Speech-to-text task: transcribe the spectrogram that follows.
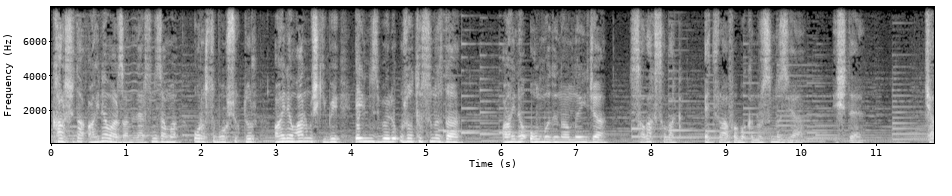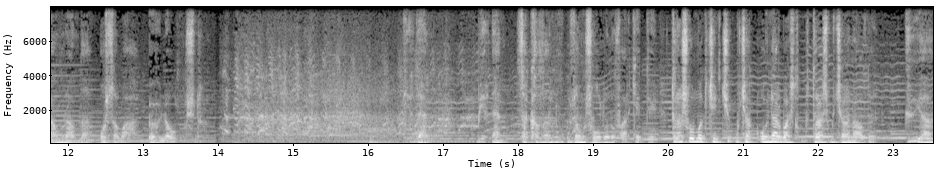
karşıda ayna var zannedersiniz ama orası boşluktur. Ayna varmış gibi elinizi böyle uzatırsınız da ayna olmadığını anlayınca salak salak etrafa bakınırsınız ya. İşte Kamuran'da o sabah öyle olmuştu. Birden, birden sakallarının uzamış olduğunu fark etti. Tıraş olmak için çift bıçak oynar başlıklı tıraş bıçağını aldı. Güya,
